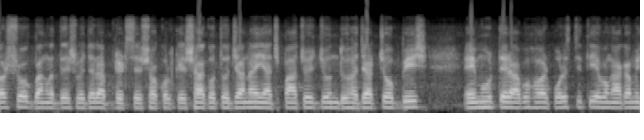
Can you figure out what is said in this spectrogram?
দর্শক, বাংলাদেশ ওয়েদার আপডেটসে সকলকে স্বাগত জানাই। আজ পাঁচই জুন দু হাজার চব্বিশ। এই মুহূর্তের আবহাওয়ার পরিস্থিতি এবং আগামী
